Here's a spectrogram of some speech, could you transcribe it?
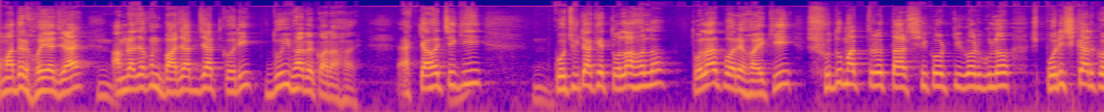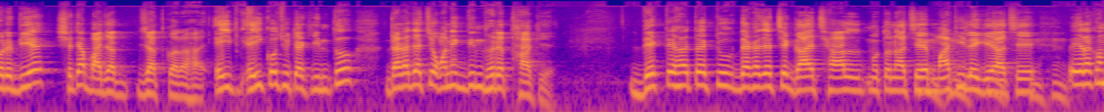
আমাদের হয়ে যায় আমরা যখন বাজারজাত করি দুইভাবে করা হয়। একটা হচ্ছে কি কচুটাকে তোলা হলো তোলার পরে হয় কি শুধুমাত্র তার শিকড় টিকড়গুলো পরিষ্কার করে দিয়ে সেটা বাজারজাত করা হয়। এই এই কচুটা কিন্তু দেখা যাচ্ছে অনেক দিন ধরে থাকে। দেখতে হয়তো একটু দেখা যাচ্ছে গায়ে ছাল মতন আছে মাটি লেগে আছে। এরকম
